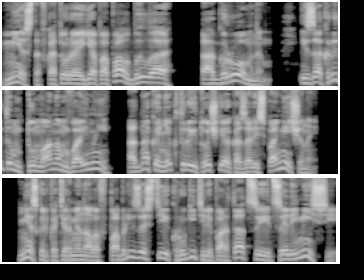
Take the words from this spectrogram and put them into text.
Место, в которое я попал, было огромным и закрытым туманом войны, однако некоторые точки оказались помечены. Несколько терминалов поблизости, круги телепортации и цели миссии.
